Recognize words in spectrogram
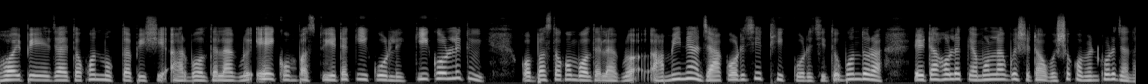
ভয় পেয়ে যায় তখন মুক্তা পিসি। আর বলতে লাগল, এই কম্পাস, তুই এটা কি করলি? কি করলি তুই? কম্পাস তখন বলতে লাগল, আমি না যা করেছি ঠিক করেছি। তো বন্ধুরা, এটা হলে কেমন লাগবে সেটা অবশ্য কমেন্ট করে জানাবেন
